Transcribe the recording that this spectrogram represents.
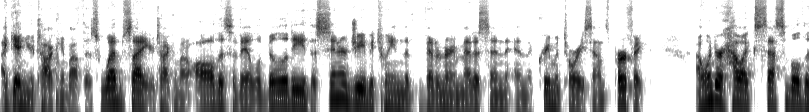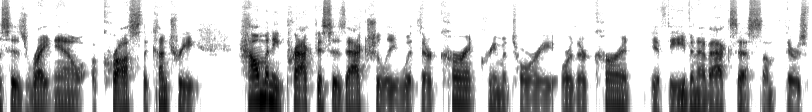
again, you're talking about this website, you're talking about all this availability, the synergy between the veterinary medicine and the crematory sounds perfect. I wonder how accessible this is right now across the country. How many practices actually with their current crematory or their current, if they even have access, some there's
